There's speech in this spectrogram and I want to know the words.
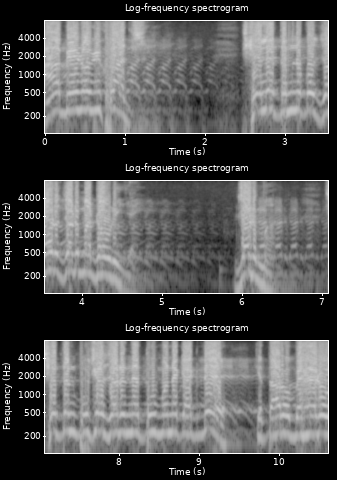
આ બેનો વિખવાદ છે. છેલ્લે તમને કોઈ જડ જડમાં ઢવડી જાય. જડમાં ચેતન પૂછે જડને તું મને કાંઈક દે? કે તારો બહેરો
